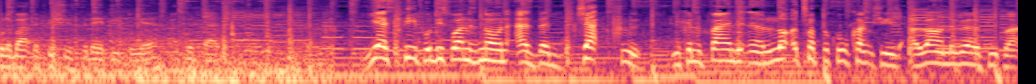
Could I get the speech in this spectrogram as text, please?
all about the fishes today, people, yeah? A good vibe. Yes, people, this one is known as the jackfruit. You can find it in a lot of tropical countries around the world, people.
